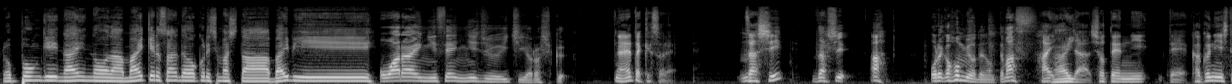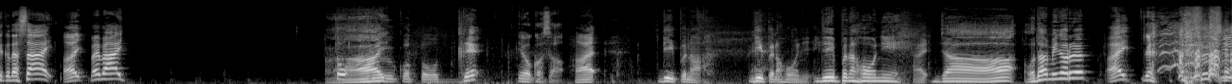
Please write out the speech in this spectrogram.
六本木ナインのオーナーマイケルさんでお送りしました。バイビー。お笑い2021よろしく。何やったっけ、それ？雑誌？雑誌。あ、俺が本名で載ってます。はい。はいじゃあ、書店にて確認してください。はい。バイバイ。ということで、ようこそ。はい。ディープな、ディープな方に。ディープな方に。はいじゃあ、小田実る。はい。寿司屋、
